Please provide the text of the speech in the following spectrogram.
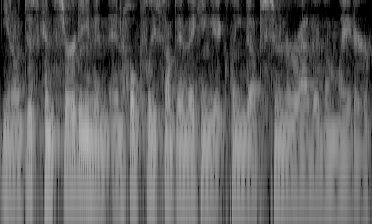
you know, disconcerting and, and hopefully something that can get cleaned up sooner rather than later.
